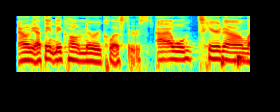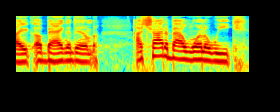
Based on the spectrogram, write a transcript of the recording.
I I think they call them nerd clusters. I will tear down like a bag of them. I try to buy one a week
